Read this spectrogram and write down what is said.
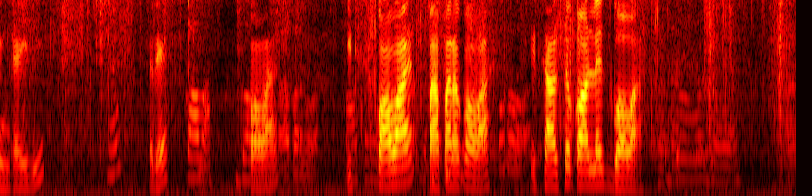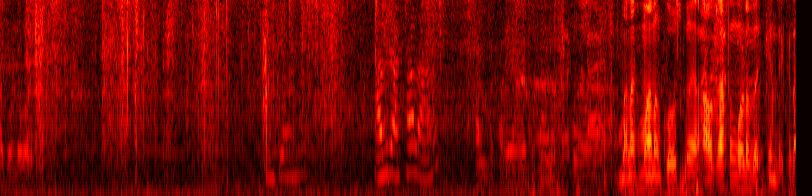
ఇంకా ఇది అదే? కావా. కోవా? ఇట్స్ కోవా పాపర కోవా. It's also called as Goa అవి రకాలా మనకు మనం కోసుకునే అవకాశం కూడా దక్కింది ఇక్కడ.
